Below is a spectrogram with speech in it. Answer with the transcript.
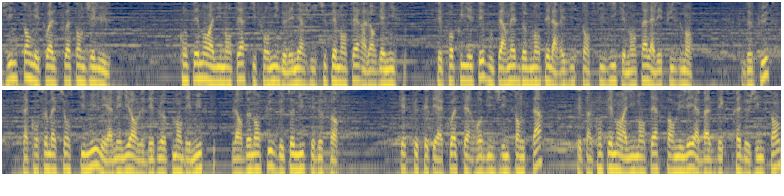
Ginseng étoile 60 gélules. Complément alimentaire qui fournit de l'énergie supplémentaire à l'organisme. Ses propriétés vous permettent d'augmenter la résistance physique et mentale à l'épuisement. De plus, sa consommation stimule et améliore le développement des muscles, leur donnant plus de tonus et de force. Qu'est-ce que c'était à quoi sert Robis Ginseng Star? C'est un complément alimentaire formulé à base d'extrait de ginseng,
